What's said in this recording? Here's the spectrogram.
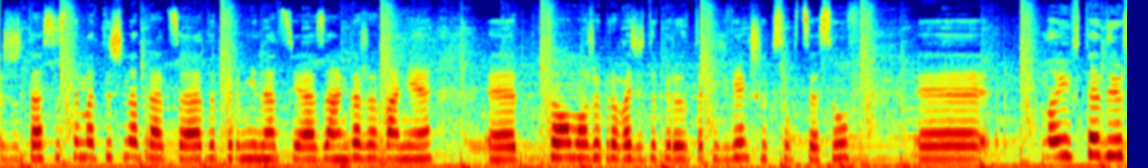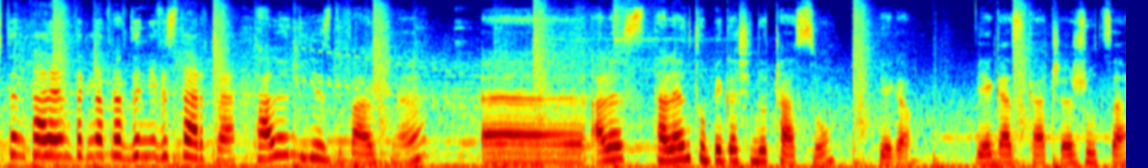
że ta systematyczna praca, determinacja, zaangażowanie to może prowadzić dopiero do takich większych sukcesów. E, no i wtedy już ten talent tak naprawdę nie wystarcza. Talent jest ważny, e, ale z talentu biega się do czasu. Biega, biega, skacze, rzuca.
